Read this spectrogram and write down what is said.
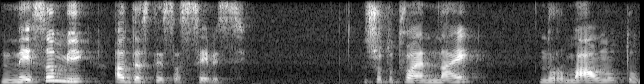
не сами, а да сте със себе си. Защото това е най-нормалното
